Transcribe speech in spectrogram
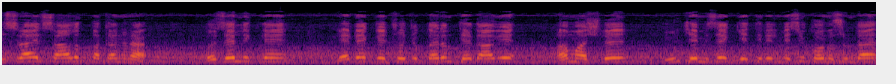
İsrail Sağlık Bakanı'na özellikle bebek ve çocukların tedavi amaçlı ülkemize getirilmesi konusunda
